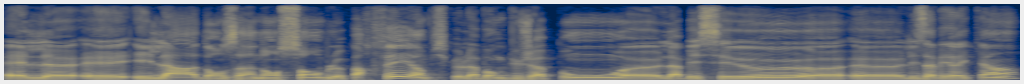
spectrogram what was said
Elle euh, est, là dans un ensemble parfait, hein, puisque la Banque du Japon, euh, la BCE, les Américains.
